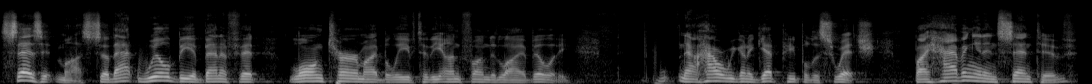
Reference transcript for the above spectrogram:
says it must. So that will be a benefit long term, I believe, to the unfunded liability. Now, how are we going to get people to switch? By having an incentive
